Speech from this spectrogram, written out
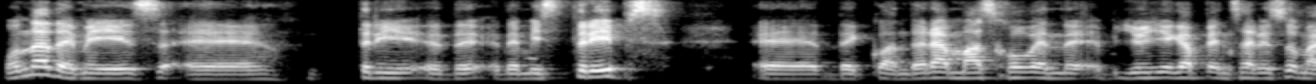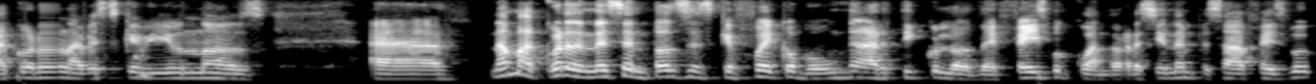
Una de mis, eh, de, mis trips eh, de cuando era más joven, eh, yo llegué a pensar eso, me acuerdo una vez que vi unos Ah, no me acuerdo en ese entonces que fue como un artículo de Facebook cuando recién empezaba Facebook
